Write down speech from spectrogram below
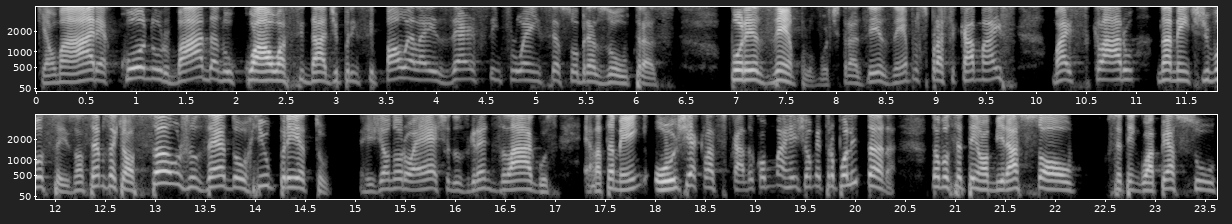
que é uma área conurbada no qual a cidade principal ela exerce influência sobre as outras. Por exemplo, vou te trazer exemplos para ficar mais, mais claro na mente de vocês. Nós temos aqui, ó, São José do Rio Preto, região noroeste dos Grandes Lagos. Ela também hoje é classificada como uma região metropolitana. Então você tem, ó, Mirassol, você tem Guapiaçu,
